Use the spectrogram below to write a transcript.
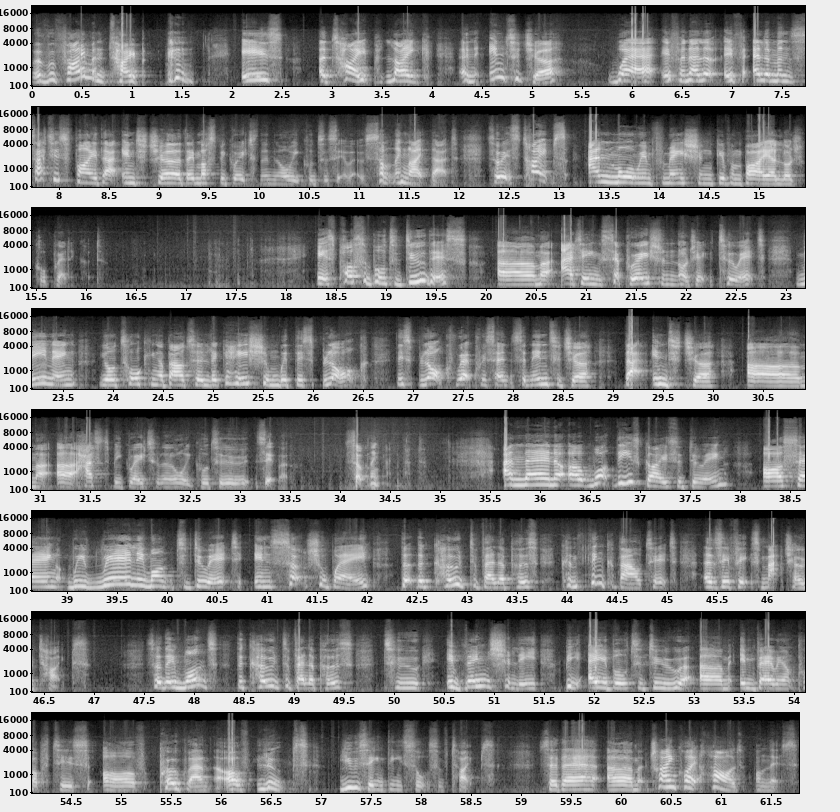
A refinement type is a type like an integer where if, an ele- if elements satisfy that integer, they must be greater than or equal to zero, something like that. So it's types and more information given by a logical predicate. It's possible to do this um, adding separation logic to it, meaning you're talking about a ligation with this block. This block represents an integer. That integer um, uh, has to be greater than or equal to zero, something like that. And then uh, what these guys are doing are saying we really want to do it in such a way that the code developers can think about it as if it's macho types. So they want the code developers to eventually be able to do um, invariant properties of program of loops using these sorts of types. So they're um, trying quite hard on this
